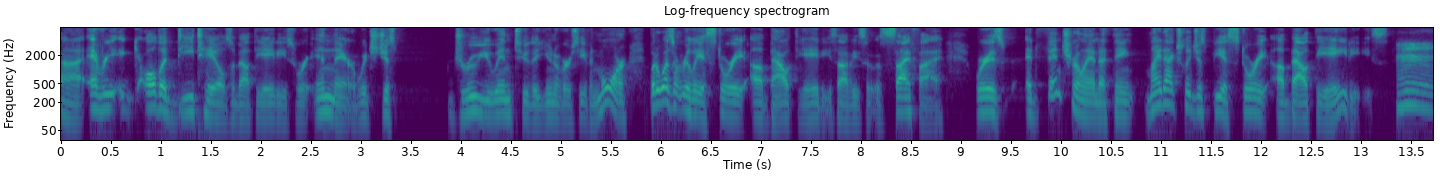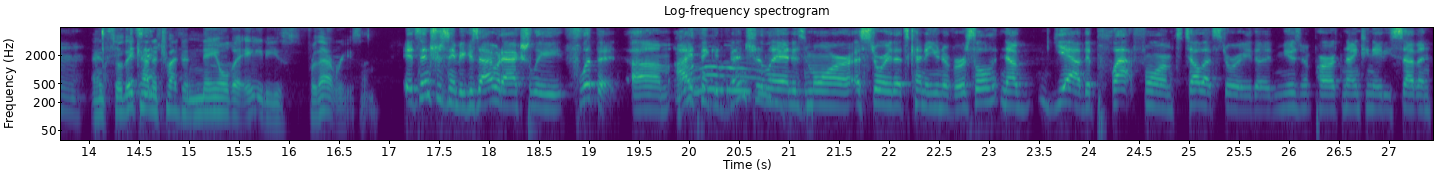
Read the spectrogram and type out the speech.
uh every all the details about the 80s were in there which just drew you into the universe even more but it wasn't really a story about the 80s obviously it was sci-fi whereas adventureland i think might actually just be a story about the 80s Hmm. and so they kind of tried to nail the 80s for that reason It's interesting because I would actually flip it. Um, I think Oh. Adventureland is more a story that's kind of universal. Now, yeah, the platform to tell that story, the amusement park, 1987,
